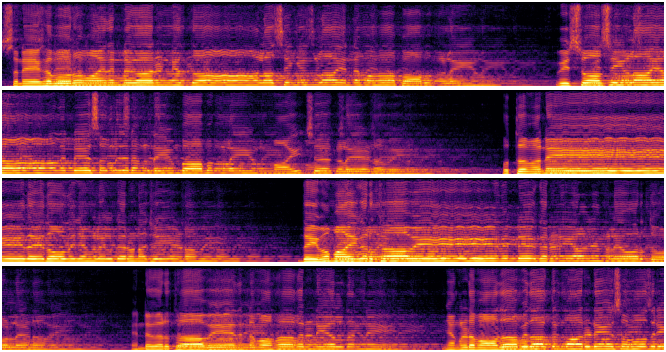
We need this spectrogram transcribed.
സ്നേഹപൂർവമായ നിന്റെ കാരുണ്യത്താൽ അസിംഗങ്ങളായ എന്റെ മഹാപാപങ്ങളെയും വിശ്വാസികളായ നിന്റെ സകല ജനങ്ങളുടെയും പാപങ്ങളെയും മായിച്ച് കളയണമേ. ഉത്തമനേ ദയതോന്നി ഞങ്ങളിൽ കരുണ ചെയ്യണമേ. ദൈവമായ കർത്താവേ നിന്റെ കരുണയാൽ ഞങ്ങളെ ഓർത്തുകൊള്ളണമേ. എന്റെ കർത്താവേ നിന്റെ മഹാകരുണയാൽ തന്നെ ഞങ്ങളുടെ മാതാപിതാക്കന്മാരുടെയും സഹോദരി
